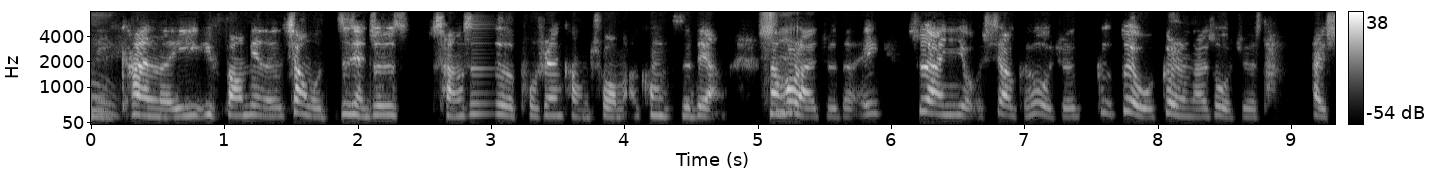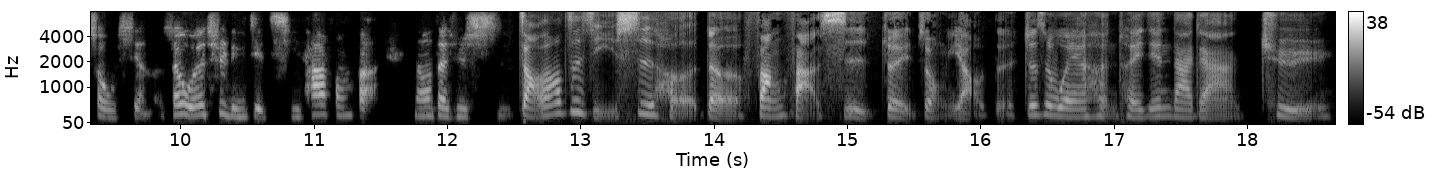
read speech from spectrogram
你看了一一方面的，像我之前就是尝试这个 portion control 嘛，控制量，那后来觉得，哎，虽然有效，可是我觉得个对我个人来说，我觉得太太受限了，所以我要去理解其他方法，然后再去试，找到自己适合的方法是最重要的。就是我也很推荐大家去。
